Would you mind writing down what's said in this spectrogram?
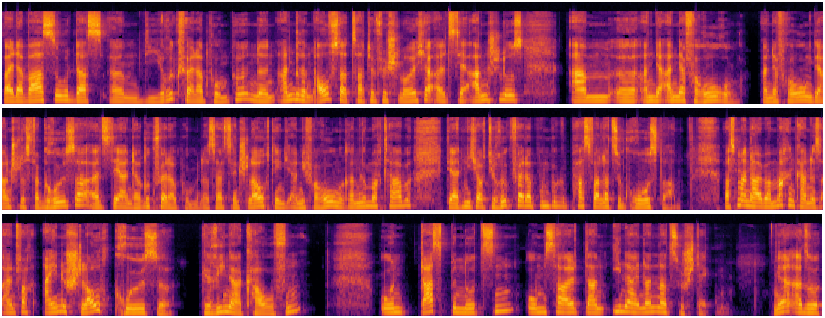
weil da war es so, dass ähm, die Rückförderpumpe einen anderen Aufsatz hatte für Schläuche als der Anschluss am, äh, an, der, an der Verrohrung. An der Verrohrung, der Anschluss war größer als der an der Rückförderpumpe. Das heißt, den Schlauch, den ich an die Verrohrung rangemacht habe, der hat nicht auf die Rückförderpumpe gepasst, weil er zu groß war. Was man da aber machen kann, ist einfach eine Schlauchgröße geringer kaufen und das benutzen, um es halt dann ineinander zu stecken. Ja, also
